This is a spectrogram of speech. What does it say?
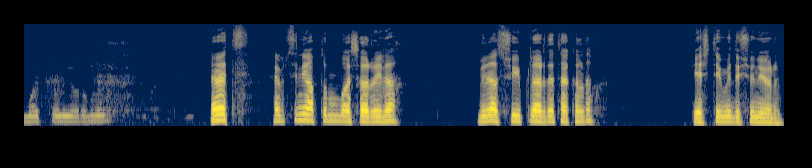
Maç yorumunu Evet. Hepsini yaptım başarıyla. Biraz şu iplerde takıldım. Geçtiğimi düşünüyorum.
